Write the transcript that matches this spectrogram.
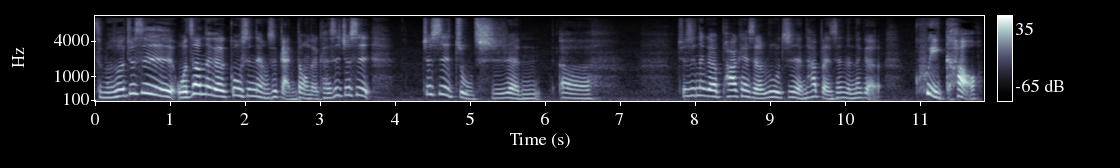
怎么说？就是我知道那个故事内容是感动的，可是就是就是主持人呃，就是那个 podcast 的录制人，他本身的那个会靠，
